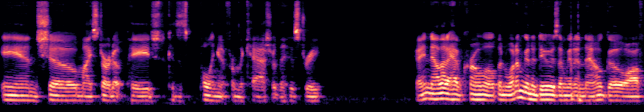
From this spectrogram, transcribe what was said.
and show my startup page because it's pulling it from the cache or the history. Okay, now that I have Chrome open, what I'm going to do is I'm going to now go off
